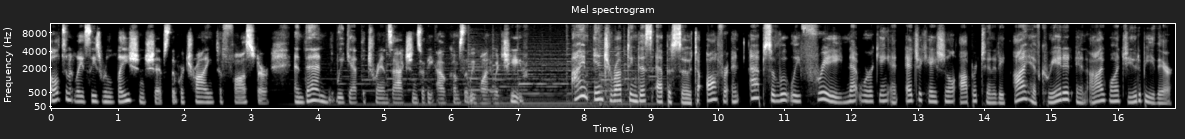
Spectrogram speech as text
Ultimately, it's these relationships that we're trying to foster. And then we get the transactions or the outcomes that we want to achieve. I'm interrupting this episode to offer an absolutely free networking and educational opportunity I have created, and I want you to be there.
